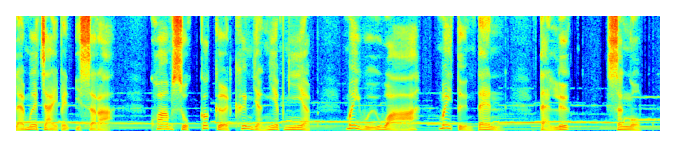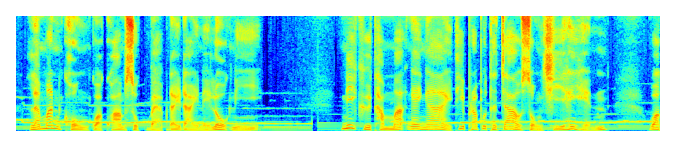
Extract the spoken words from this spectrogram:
และเมื่อใจเป็นอิสระ ความสุขก็เกิดขึ้นอย่างเงียบๆ ไม่หวือหวา ไม่ตื่นเต้น แต่ลึก สงบ และมั่นคงกว่าความสุขแบบใด ๆ ในโลกนี้ นี่คือธรรมะง่าย ๆ ที่พระพุทธเจ้าทรงชี้ให้เห็น ว่า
